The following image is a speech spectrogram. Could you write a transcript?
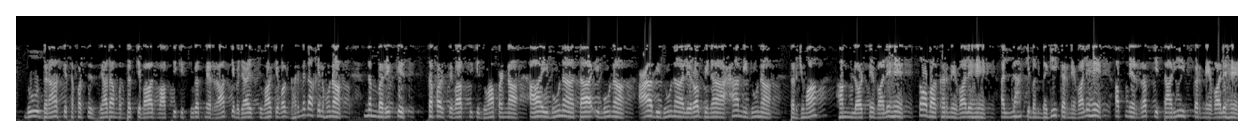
دور دراز کے سفر سے زیادہ مدت کے بعد واپسی کی صورت میں رات کے بجائے صبح کے وقت گھر میں داخل ہونا۔ نمبر اکیس، سفر سے واپسی کی دعا پڑھنا۔ آئی بونا تا ابونا آبی دونا لربنا حامی دونا ترجمہ ہم لوٹنے والے ہیں، توبہ کرنے والے ہیں، اللہ کی بندگی کرنے والے ہیں، اپنے رب کی تعریف کرنے والے ہیں۔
